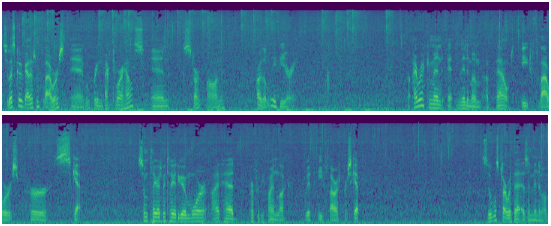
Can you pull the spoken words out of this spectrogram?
So let's go gather some flowers, and we'll bring them back to our house and start on our little apiary. I recommend at minimum about 8 flowers per skep. Some players may tell you to go more. I've had perfectly fine luck with 8 flowers per skep. So we'll start with that as a minimum.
